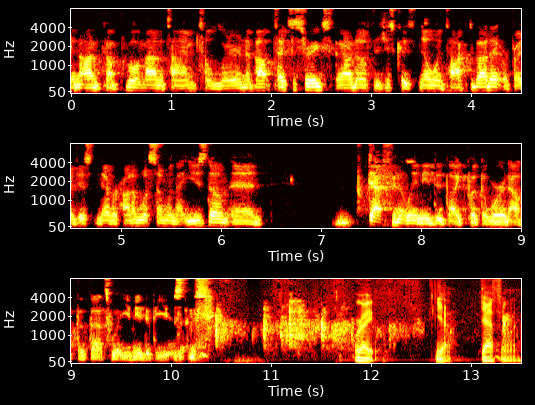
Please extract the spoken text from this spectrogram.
an uncomfortable amount of time to learn about Texas rigs. I don't know if it's just because no one talked about it or if I just never hunted with someone that used them. And definitely need to like put the word out that that's what you need to be using. Right. Yeah, definitely.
